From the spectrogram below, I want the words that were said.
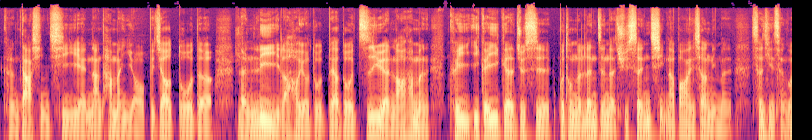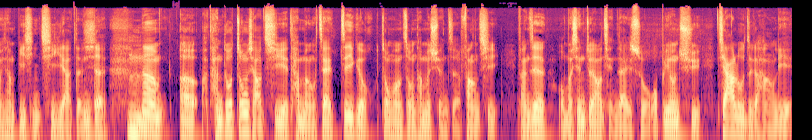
可能大型企业，那他们有比较多的人力，然后有多比较多的资源，然后他们可以一个一个就是不同的认真的去申请，那包含像你们申请成功，像 B 型企业啊等等，嗯那呃，很多中小企业他们在这个状况中，他们选择放弃。反正我们先赚到钱再说，我不用去加入这个行列，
